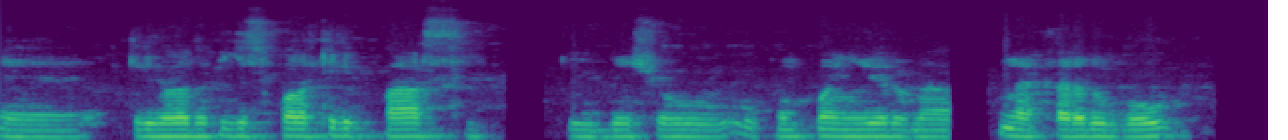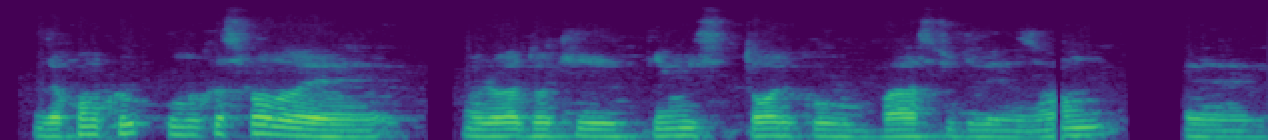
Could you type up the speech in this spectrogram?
é, aquele jogador que descola aquele passe que deixa o, o, companheiro na, na cara do gol. Mas é como o Lucas falou, é um jogador que tem um histórico vasto de lesão, é,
